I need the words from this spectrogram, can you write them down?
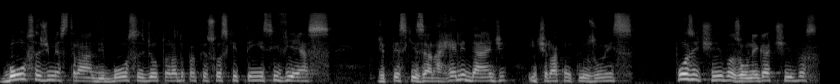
bolsas de mestrado e bolsas de doutorado para pessoas que têm esse viés de pesquisar a realidade e tirar conclusões positivas ou negativas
